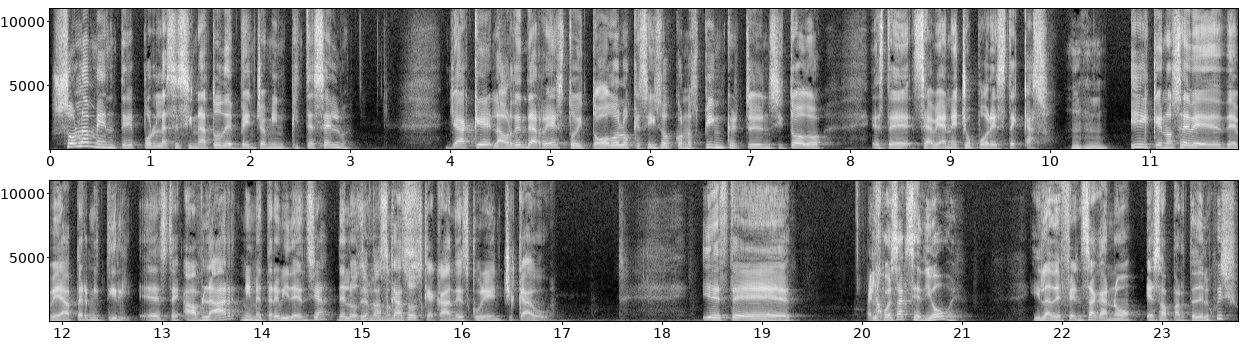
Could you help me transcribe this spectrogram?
solamente por el asesinato de Benjamin Pitesel, ya que la orden de arresto y todo lo que se hizo con los Pinkertons y todo, este, se habían hecho por este caso. Y que no se debe- debía permitir este, hablar ni meter evidencia de los De demás los demás. casos que acaban de descubrir en Chicago. güey. Y este, el juez accedió, güey. Y la defensa ganó esa parte del juicio.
